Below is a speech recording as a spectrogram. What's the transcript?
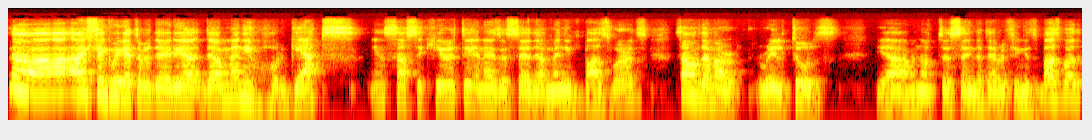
No, I, I, think we get the idea. There are many gaps in SaaS security, and as I said, there are many buzzwords. Some of them are real tools. Yeah, I'm not saying that everything is buzzword,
